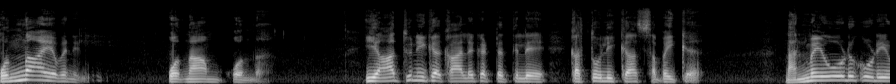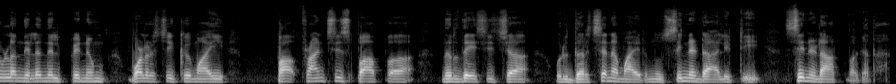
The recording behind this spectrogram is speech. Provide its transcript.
ഒന്നായവനിൽ നാം ഒന്ന്. ഈ ആധുനിക കാലഘട്ടത്തിലെ കത്തോലിക്ക സഭയ്ക്ക് നന്മയോടുകൂടിയുള്ള നിലനിൽപ്പിനും വളർച്ചയ്ക്കുമായി പാ ഫ്രാൻസിസ് പാപ്പ നിർദ്ദേശിച്ച ഒരു ദർശനമായിരുന്നു സിനഡാലിറ്റി സിനഡാത്മകത.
